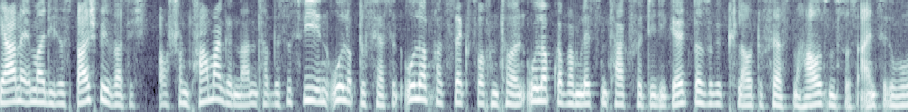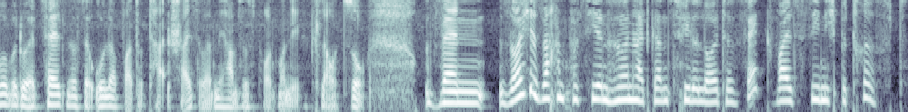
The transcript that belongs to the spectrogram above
gerne immer dieses Beispiel, was ich auch schon ein paar Mal genannt habe. Das ist wie in Urlaub. Du fährst in Urlaub, hast sechs Wochen tollen Urlaub gehabt, am letzten Tag wird dir die Geldbörse geklaut, du fährst nach Hause und das ist das Einzige, worüber du erzählst, dass der Urlaub war total scheiße, weil mir haben sie das Portemonnaie geklaut. So. Wenn solche Sachen passieren, hören halt ganz viele Leute weg, weil es sie nicht betrifft.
